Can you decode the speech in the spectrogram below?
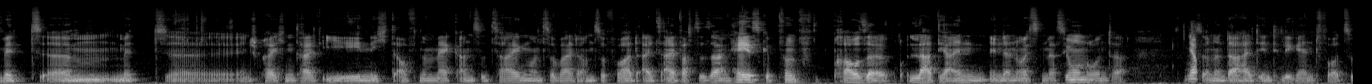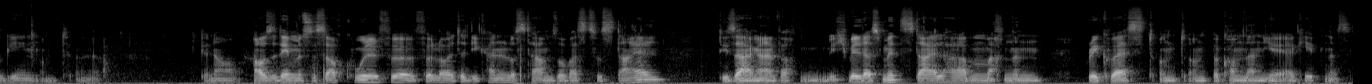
mit, ähm, mit äh, entsprechend halt IE nicht auf einem Mac anzuzeigen und so weiter und so fort, als einfach zu sagen, hey, es gibt fünf Browser, lad dir einen in der neuesten Version runter, ja. sondern da halt intelligent vorzugehen und äh, genau. Außerdem ist es auch cool für, für Leute, die keine Lust haben, sowas zu stylen. Die sagen einfach, ich will das mit Style haben, machen einen Request und, und bekommen dann ihr Ergebnis.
